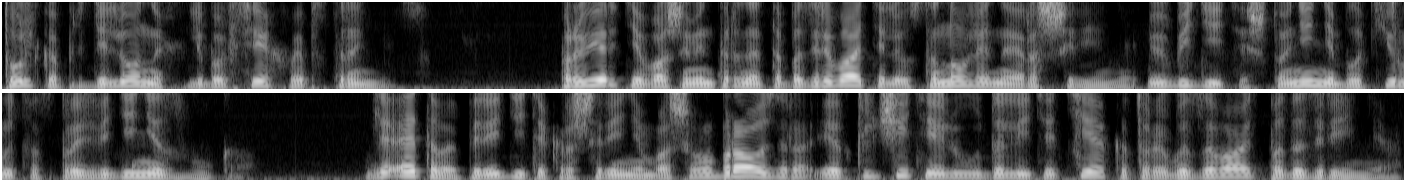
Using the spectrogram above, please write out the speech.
только определенных либо всех веб-страниц. Проверьте в вашем интернет-обозревателе установленные расширения и убедитесь, что они не блокируют воспроизведение звука. Для этого перейдите к расширениям вашего браузера и отключите или удалите те, которые вызывают подозрения.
